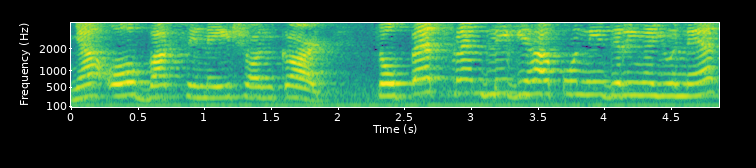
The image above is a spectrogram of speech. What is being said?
Nya o vaccination card. So pet friendly gihapon ni diri nga unit.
